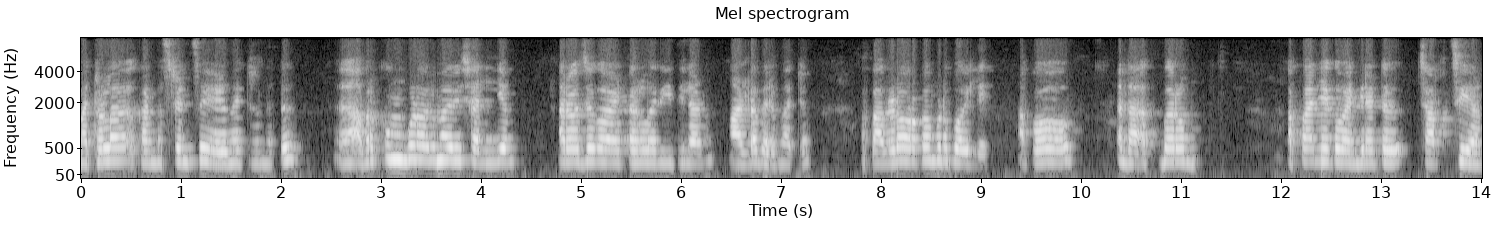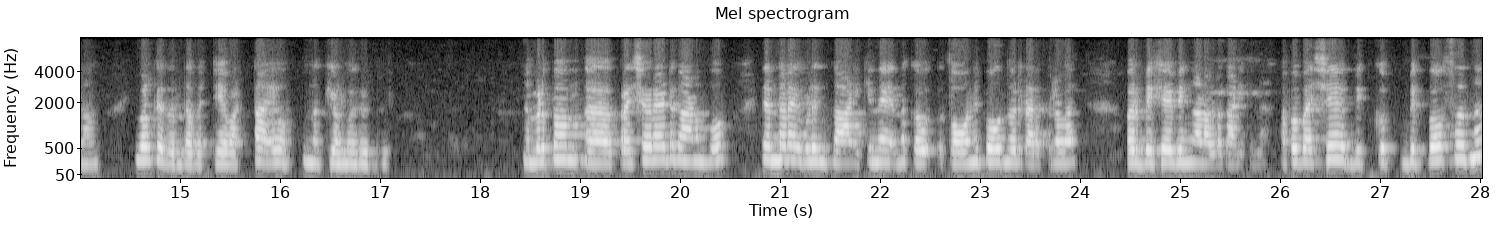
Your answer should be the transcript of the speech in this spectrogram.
മറ്റുള്ള കണ്ടസ്റ്റൻസ് എഴുന്നേറ്റിരുന്നിട്ട് അവർക്കും കൂടെ ഒരുമാതിരി ശല്യം അരോചകമായിട്ടുള്ള രീതിയിലാണ് ആളുടെ പെരുമാറ്റം. അപ്പൊ അവരുടെ ഉറക്കം കൂടെ പോയില്ലേ? അപ്പോ എന്താ അക്ബറും അപ്പാനിയൊക്കെ ഭയങ്കരമായിട്ട് ചർച്ച ചെയ്യണം ഇവൾക്ക് ഇതെന്താ പറ്റിയ? വട്ടായോ? എന്നൊക്കെയുള്ള ഒരു ഇത്. നമ്മളിപ്പം പ്രഷറായിട്ട് കാണുമ്പോൾ ഇതെന്താടാ ഇവൾ കാണിക്കുന്നത് എന്നൊക്കെ തോന്നിപ്പോകുന്ന ഒരു തരത്തിലുള്ള ഒരു ബിഹേവിങ് ആണ് അവിടെ കാണിക്കുന്നത്. അപ്പൊ പക്ഷേ ബിഗ് ബിഗ് ബോസ് എന്ന്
